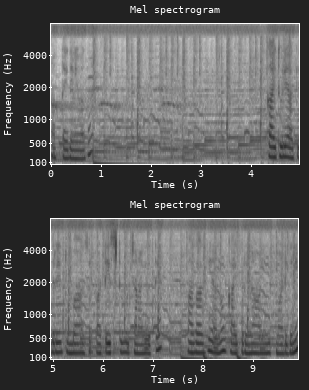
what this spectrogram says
ಹಾಕ್ತಾಯಿದ್ದೀನಿ ಇವಾಗ. ಕಾಯಿ ತುರಿ ಹಾಕಿದರೆ ತುಂಬ ಸ್ವಲ್ಪ ಟೇಸ್ಟು ಚೆನ್ನಾಗಿರುತ್ತೆ. ಹಾಗಾಗಿ ನಾನು ಕಾಯಿ ತುರಿನ ಯೂಸ್ ಮಾಡಿದ್ದೀನಿ.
